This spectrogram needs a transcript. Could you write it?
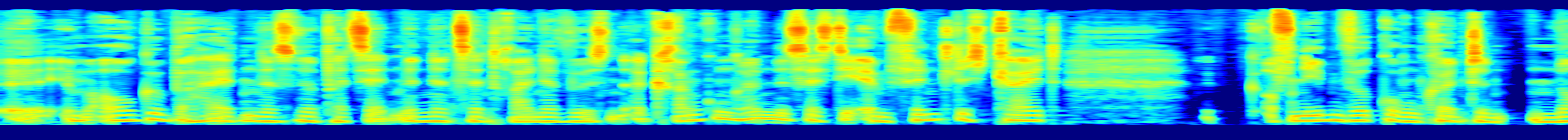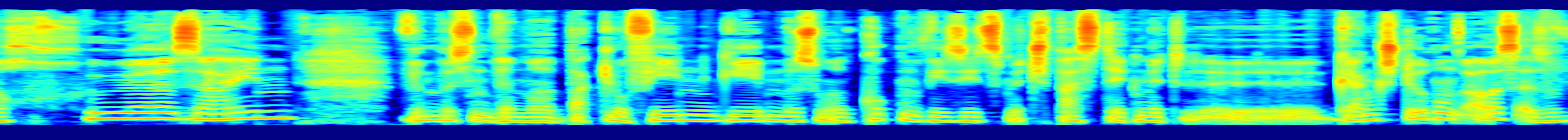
äh, im Auge behalten, dass wir Patienten mit einer zentralen nervösen Erkrankung haben. Das heißt, die Empfindlichkeit auf Nebenwirkungen könnte noch höher sein. Wir müssen, wenn wir Baclofen geben, müssen wir gucken, wie sieht's mit Spastik, mit äh, Gangstörung aus. Also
